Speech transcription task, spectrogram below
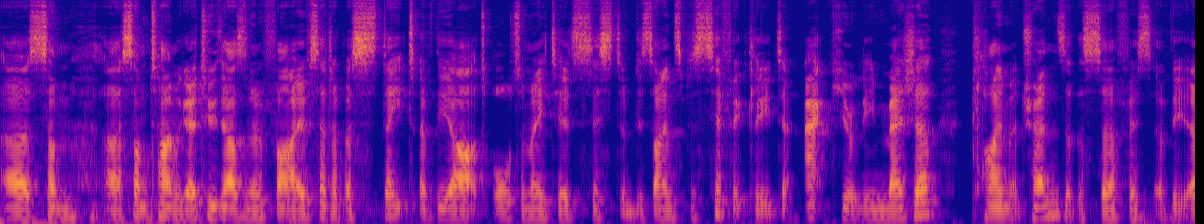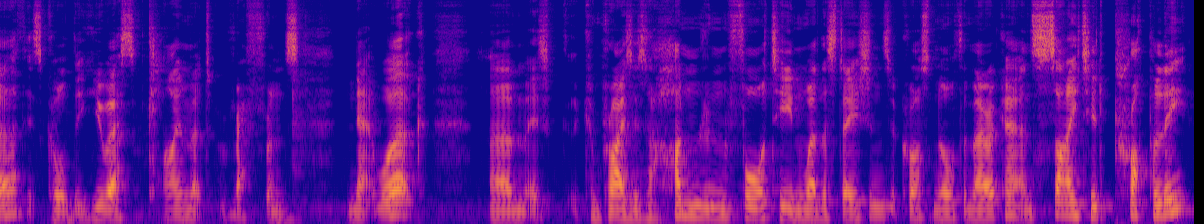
uh, some uh, some time ago, 2005, set up a state-of-the-art automated system designed specifically to accurately measure climate trends at the surface of the Earth. It's called the U.S. Climate Reference Network. Um, it comprises 114 weather stations across North America and sited properly,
